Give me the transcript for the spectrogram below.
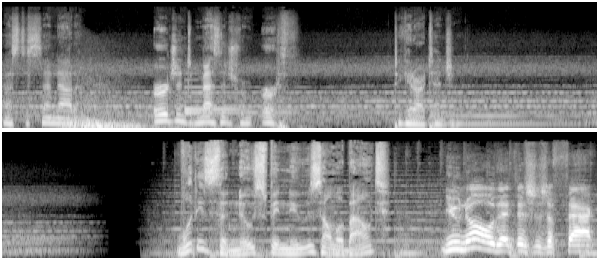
has to send out an urgent message from Earth to get our attention. What is the No Spin News all about? You know that this is a fact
